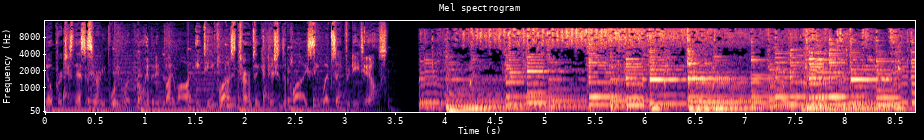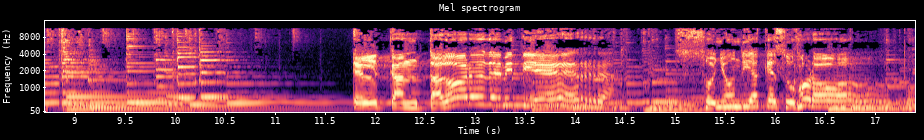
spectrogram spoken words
No purchase necessary. Void where prohibited by law. 18 plus terms and conditions apply. See website for details. El cantador de mi tierra soñó un día que su joropo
